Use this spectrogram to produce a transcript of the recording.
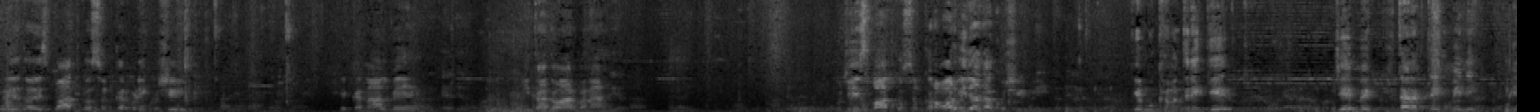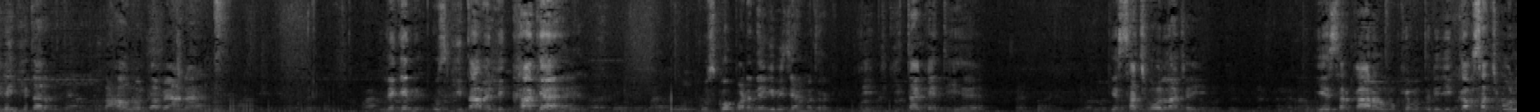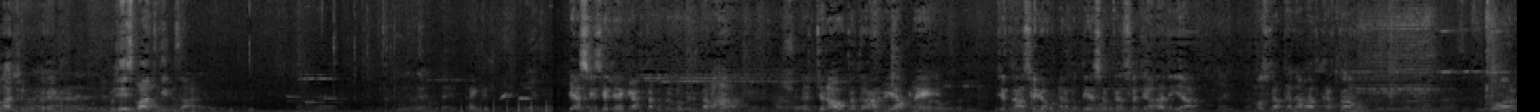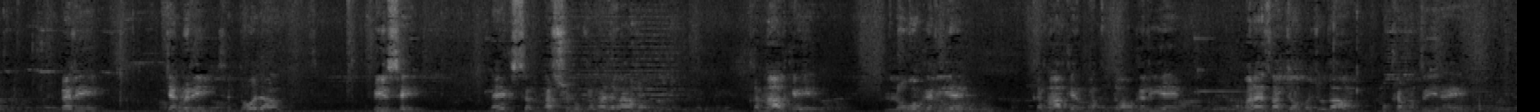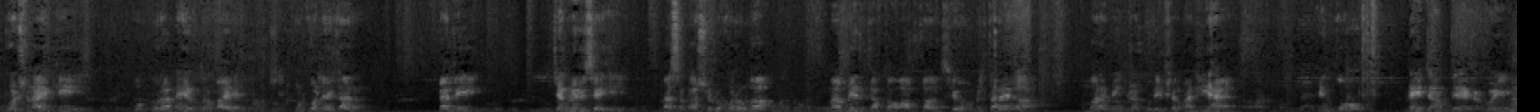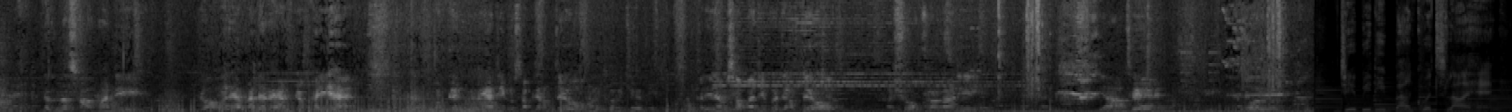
मुझे तो इस बात को सुनकर बड़ी खुशी हुई। कि कनाल में गीता द्वार बना है। मुझे इस बात को सुनकर और भी ज़्यादा खुशी हुई कि मुख्यमंत्री गेट जेब में गीता रखते मिनी मिनी गीता रखते कहा उनका बयान है। लेकिन उस गीता में लिखा क्या है, उसको पढ़ने की भी जहमत रखी। गीता कहती है कि सच बोलना चाहिए। ये सरकार और मुख्यमंत्री जी कब सच बोलना शुरू करेंगे? मुझे इस बात की इंतज़ार है। थैंक यू बयासी से लेकर अब तक मेरे को मिलता रहा। चुनाव के दौरान भी आपने जितना सहयोग मेरे को दे सकते उससे ज़्यादा दिया। मैं उसका धन्यवाद करता हूँ। और पहली जनवरी से 2020 से मैं एक संघर्ष शुरू करना जा रहा हूँ करनाल के लोगों के लिए, करनाल के मतदाताओं के लिए। हमारे साथ जो मौजूदा मुख्यमंत्री ने घोषणाएँ की, वो पूरा नहीं उतर पाए। उनको लेकर पहली जनवरी से ही मैं संघर्ष शुरू करूँगा। मैं उम्मीद करता हूँ आपका सहयोग मिलता रहेगा। हमारे बीच में कुलदीप शर्मा जी हैं। इनको नहीं जानते अगर कोई नरेंद्र सांगवान जी, जो हमारे एम एल ए रहे उनके भाई हैं, पंकज दुनिया जी को सब जानते हो। हरिराम साबा जी को जानते हो। अशोक राणा जी यहाँ थे। और JBD Banquets लाए हैं।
